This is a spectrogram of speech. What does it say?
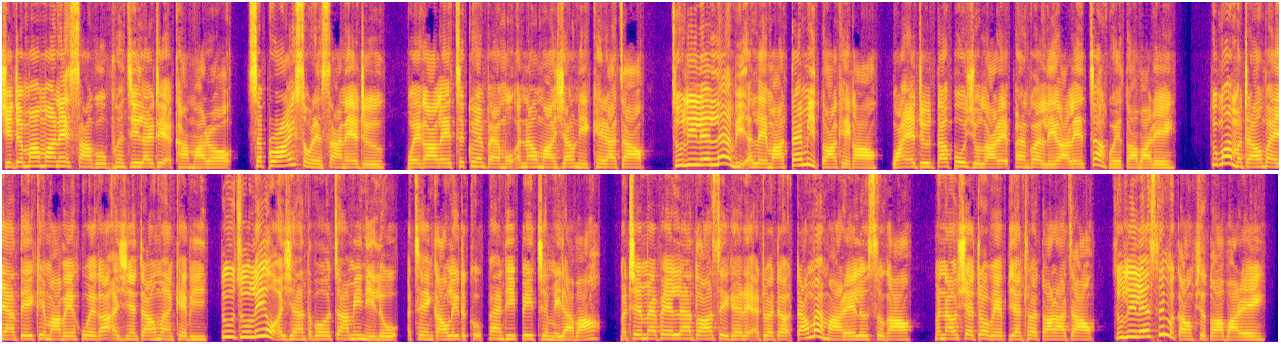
ရင်တမမနဲ့စာကိုဖွင့်ကြည့်လိုက်တဲ့အခါမှာတော့ surprise ဆိုတဲ့စာနဲ့အတူဝဲကလည်းချစ်ခွင့်ပန်မှုအနောက်မှာရောက်နေခဲ့တာကြောင့်ဂျူလီလည်းလန့်ပြီးအလဲမှာတိုက်မိသွားခဲ့ကောင်ဝိုင်းအတူတောက်ဖို့ယူလာတဲ့ဖန်ခွက်လေးကလည်းကြောက်ခွဲသွားပါတယ်။သူမမတောင်းပန်ရသေးခင်မှာပဲဟွေကအရင်တောင်းပန်ခဲ့ပြီးသူဂျူလီကိုအရန်သဘောကျမိနေလို့အချိန်ကောင်းလေးတစ်ခုဖန်တီးပေးခြင်းမိတာပါ။မထင်မှတ်ဖဲလန့်သွားစေခဲ့တဲ့အတွက်တော့တောင်းပန်ပါတယ်လို့ဆိုကောင်မနှောက်ယှက်တော့ပဲပြန်ထွက်သွားတာကြောင့်ဂျူလီလည်းစိတ်မကောင်းဖြစ်သွားပါတယ်။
